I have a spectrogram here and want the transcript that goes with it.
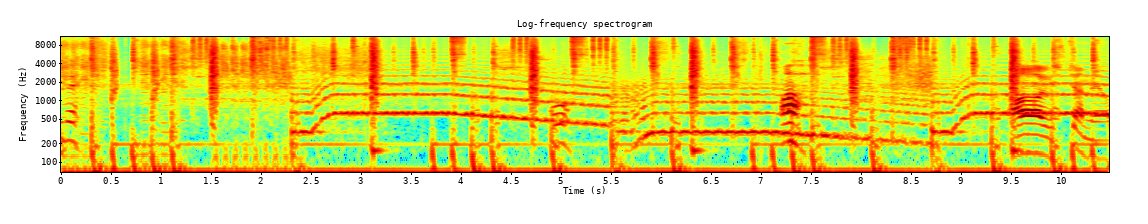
안돼 오. 아. 아, 이거 쉽지 않네요.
